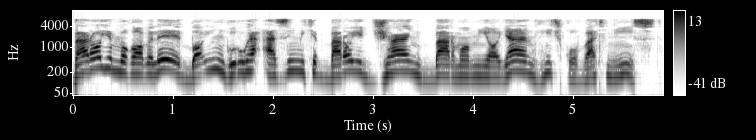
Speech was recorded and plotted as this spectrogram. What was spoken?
برای مقابله با این گروه عظیمی که برای جنگ بر ما میآیند هیچ قوتی نیست.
